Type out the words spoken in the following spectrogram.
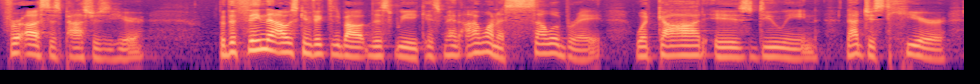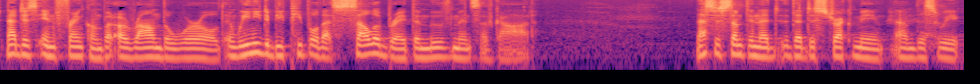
for us as pastors to hear. But the thing that I was convicted about this week is man, I want to celebrate what God is doing, not just here, not just in Franklin, but around the world. And we need to be people that celebrate the movements of God. That's just something that, that just struck me um, this week.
